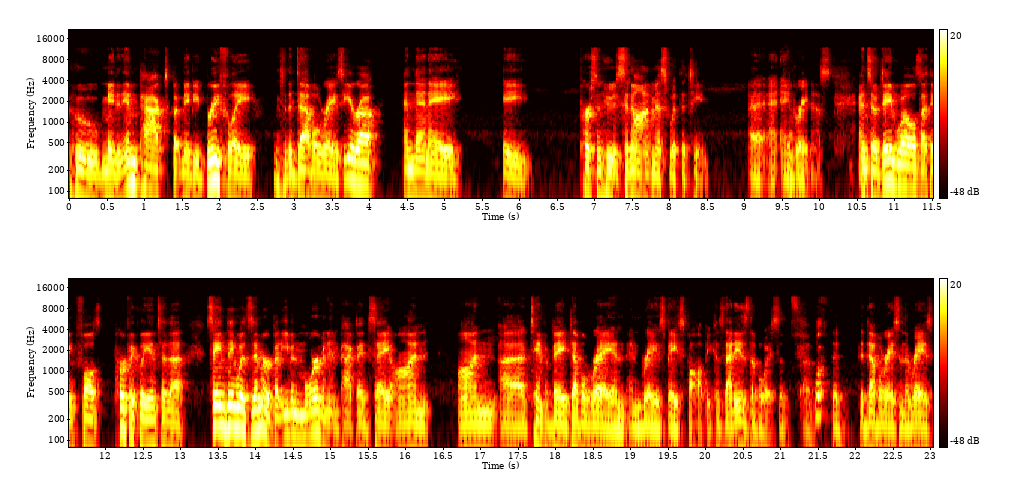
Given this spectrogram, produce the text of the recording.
who made an impact, but maybe briefly mm-hmm. to the Devil Rays era, and then a a person who's synonymous with the team uh, and, yeah. greatness. And so Dave Wills, I think, falls perfectly into the same thing with Zimmer, but even more of an impact, I'd say, on on uh, Tampa Bay Devil Ray and, and Rays baseball because that is the voice of, of well, the, the Devil Rays and the Rays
